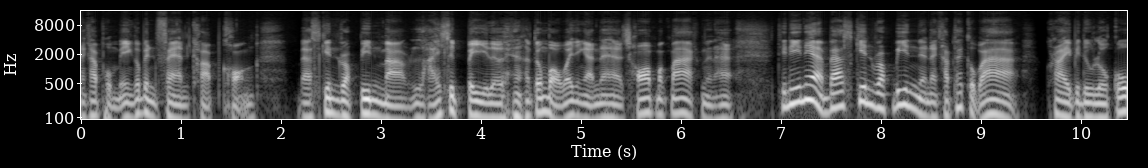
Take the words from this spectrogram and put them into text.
นะครับ ผมเองก็เป็นแฟนคลับของ Baskin Robbins มาหลายสิบปีเลยนะต้องบอกว่าอย่างนั้นนะฮะชอบมากๆนะฮะทีนี้เนี่ย Baskin Robbins เนี่ยนะครับถ้าเกิดว่าใครไปดูโลโก้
